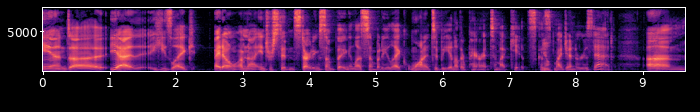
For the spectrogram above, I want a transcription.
and uh, yeah, he's like, I don't. I'm not interested in starting something unless somebody like wanted to be another parent to my kids because Yeah. my gender is dad. Um,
